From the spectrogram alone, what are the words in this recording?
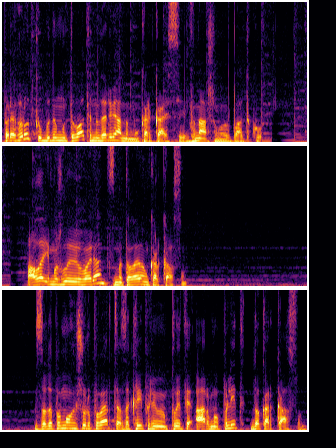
Перегородку будемо монтувати на дерев'яному каркасі в нашому випадку, але і можливий варіант з металевим каркасом. За допомогою шуруповерта закріплюємо плити армопліт до каркасу.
